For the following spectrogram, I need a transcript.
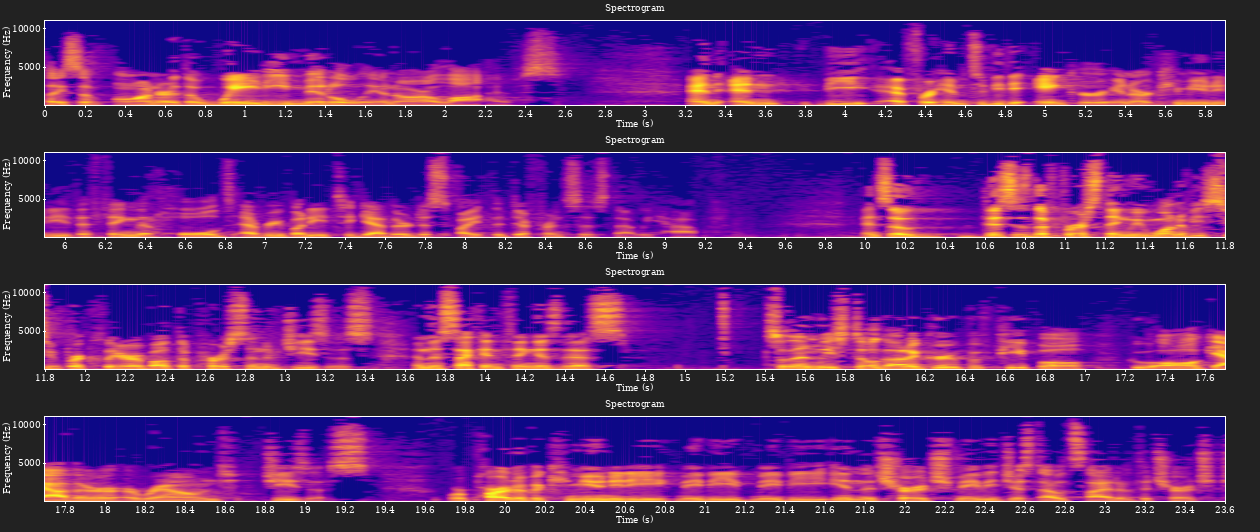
place of honor, the weighty middle in our lives. And, and be, for him to be the anchor in our community, the thing that holds everybody together despite the differences that we have. And so, this is the first thing. We want to be super clear about the person of Jesus. And the second thing is this. So, then we still got a group of people who all gather around Jesus. We're part of a community, maybe, maybe in the church, maybe just outside of the church.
